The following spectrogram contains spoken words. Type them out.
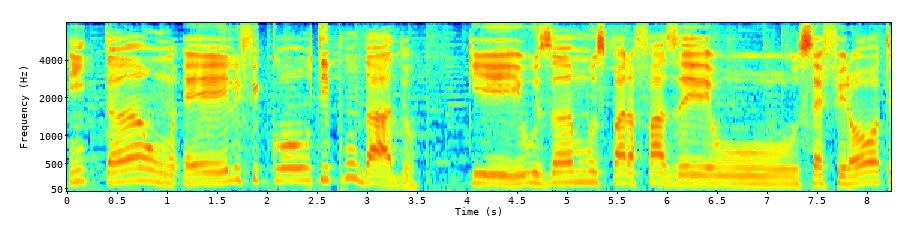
Então é, ele ficou tipo um dado que usamos para fazer o Sephiroth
